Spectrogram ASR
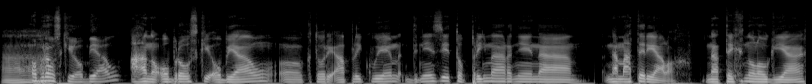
Uh, obrovský objav? Áno, obrovský objav, uh, ktorý aplikujem. Dnes je to primárne na na materiáloch, na technológiách,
